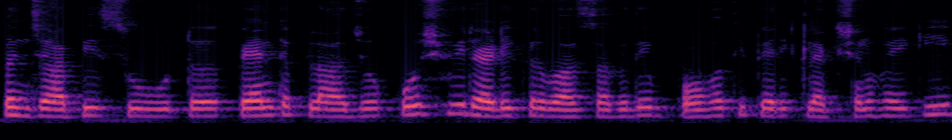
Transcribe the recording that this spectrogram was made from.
ਪੰਜਾਬੀ ਸੂਟ ਪੈਂਟ ਪਲਾਜੋ ਕੁਝ ਵੀ ਰੈਡੀ ਕਰਵਾ ਸਕਦੇ ਹੋ ਬਹੁਤ ਹੀ ਪਿਆਰੀ ਕਲੈਕਸ਼ਨ ਹੋਏਗੀ।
